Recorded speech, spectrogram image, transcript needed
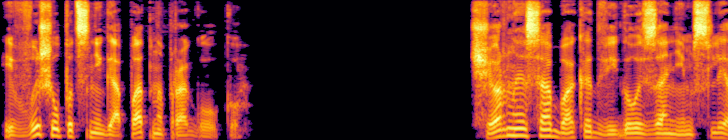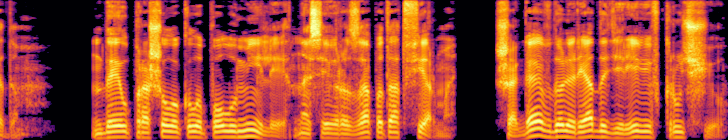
и вышел под снегопад на прогулку. Черная собака двигалась за ним следом. Дейл прошел около полумили на северо-запад от фермы, шагая вдоль ряда деревьев к ручью.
